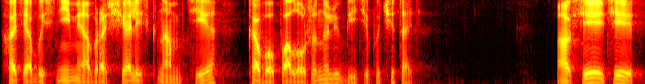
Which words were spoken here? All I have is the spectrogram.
хотя бы с ними обращались к нам те, кого положено любить и почитать. А все эти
